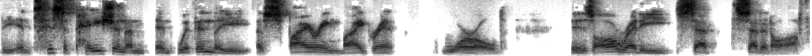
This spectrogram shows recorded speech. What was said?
the anticipation within the aspiring migrant world is already set set it off.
